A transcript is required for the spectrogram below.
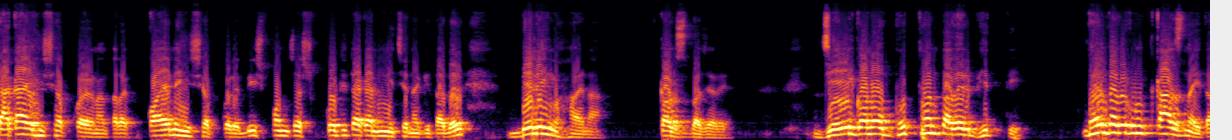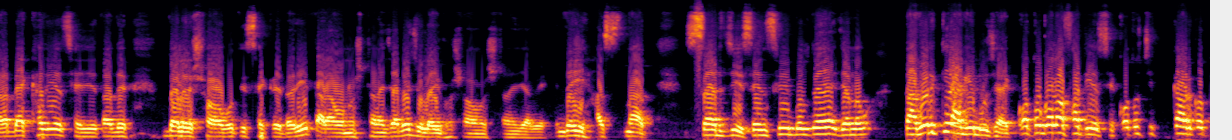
টাকায় হিসাব করে না, তারা কয়েনে হিসাব করে, বিশ পঞ্চাশ কোটি টাকার নিচে নাকি তাদের বিলিং হয় না কক্সবাজারে। যেই গণ অভ্যুত্থান তাদের ভিত্তি। ধরেন তাদের কোনো কাজ নাই, তারা ব্যাখ্যা দিয়েছে যে তাদের দলের সভাপতি সেক্রেটারি তারা অনুষ্ঠানে যাবে, জুলাই ঘোষণা অনুষ্ঠানে যাবে। কিন্তু এই হাসনাত, সার্জি সেন্সিবি বলতে যেন তাদেরকে আগে বুঝায়, কত গলা ফাটিয়েছে, কত চিৎকার, কত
